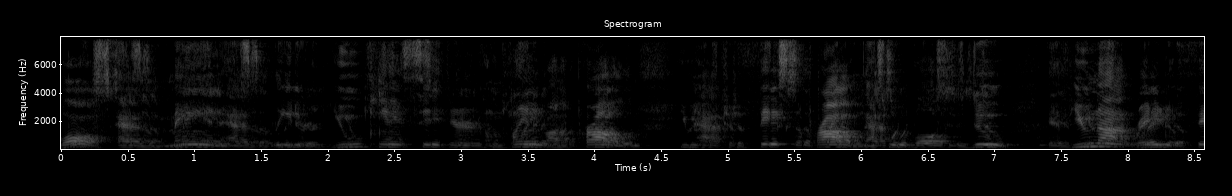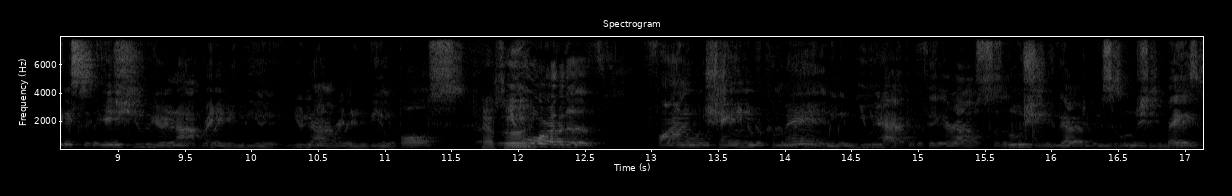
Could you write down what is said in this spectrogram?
boss, as a man, as a leader, you can't sit there and complain about a problem. You have to fix the problem. That's what bosses do. If you're not ready to fix the issue, you're not ready to be a, you're not ready to be a boss. Absolutely. You are the final chain of command. I mean, you have to figure out solutions. You have to be solution based.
